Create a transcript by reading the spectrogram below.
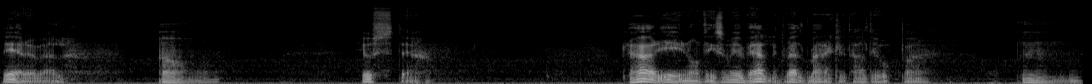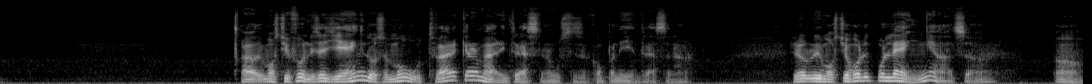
Det är det väl. Ja. Just det. Det här är ju någonting som är väldigt, väldigt märkligt alltihopa. Mm. Ja, det måste ju funnits ett gäng då som motverkar de här intressena, Ostindiska kompaniintressena. Det måste ju ha hållit på länge alltså. Ja.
